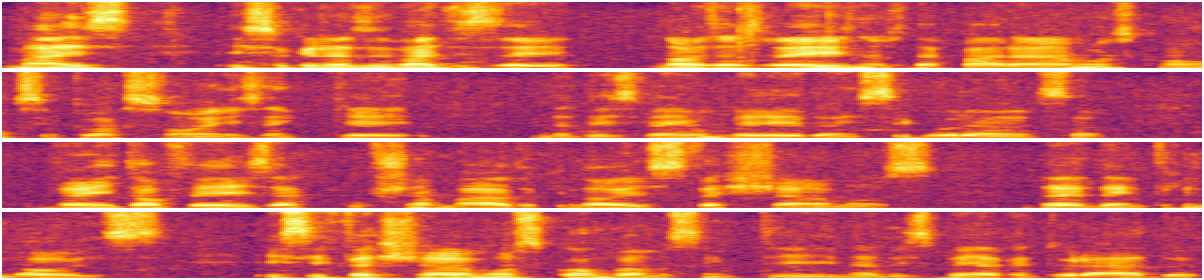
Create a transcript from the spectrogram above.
Mas isso que Jesus vai dizer, nós às vezes nos deparamos com situações em que ainda vem o medo, a insegurança, vem talvez o chamado que nós fechamos né, dentre nós. E se fechamos, como vamos sentir? Né? Diz bem-aventurado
